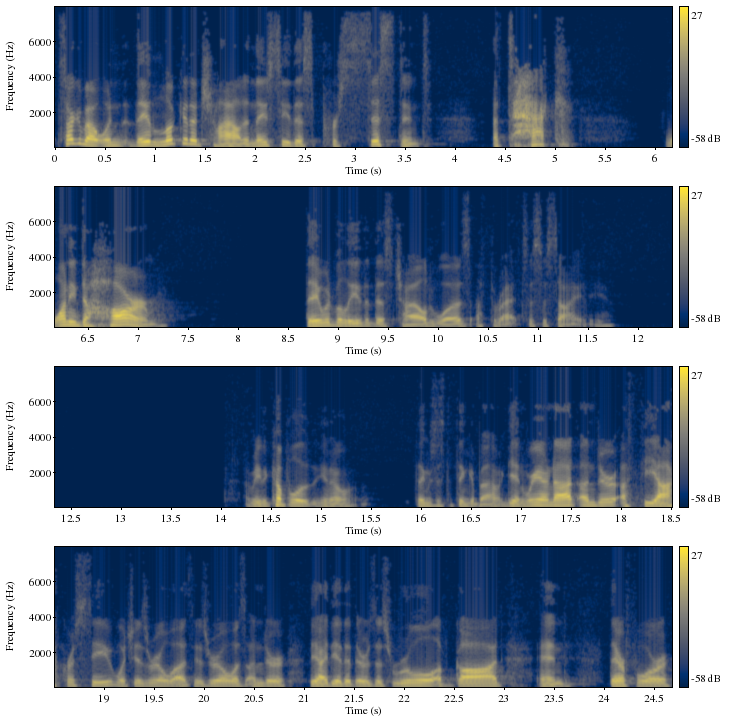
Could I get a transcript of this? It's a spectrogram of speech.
It's talking about when they look at a child and they see this persistent attack, wanting to harm, they would believe that this child was a threat to society. I mean, a couple of, you know, things just to think about. Again, we are not under a theocracy, which Israel was. Israel was under the idea that there was this rule of God, and therefore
